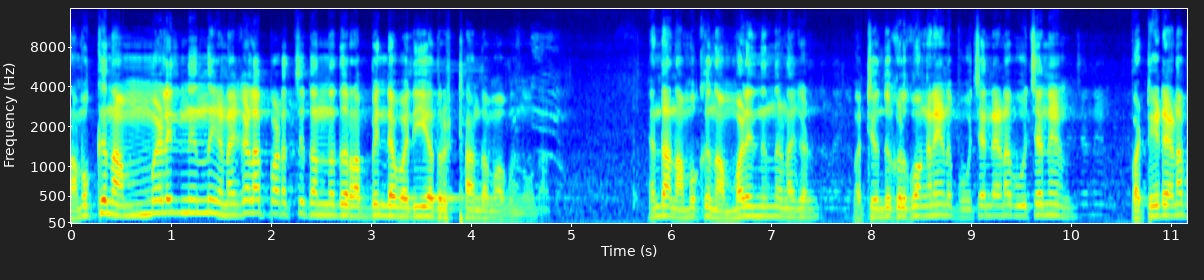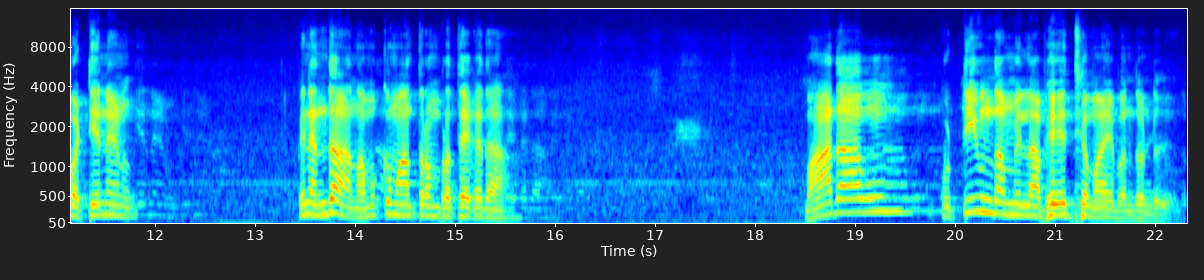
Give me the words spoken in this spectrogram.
നമുക്ക് നമ്മളിൽ നിന്ന് ഇണകളെ പടച്ചു തന്നത് റബ്ബിന്റെ വലിയ ദൃഷ്ടാന്തമാകുന്നു എന്നാണ്. എന്താ നമുക്ക് നമ്മളിൽ നിന്ന് ഇണകൾ? മറ്റു ജന്തുക്കൾക്കും അങ്ങനെയാണ്. പൂച്ചന്റെ ഇണ പൂച്ച തന്നെയാണ് പട്ടിയുടെ അണ പട്ടി തന്നെയാണ്. പിന്നെ എന്താ നമുക്ക് മാത്രം പ്രത്യേകത. മാതാവും കുട്ടിയും തമ്മിൽ അഭേദ്യമായ ബന്ധമുണ്ട്.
